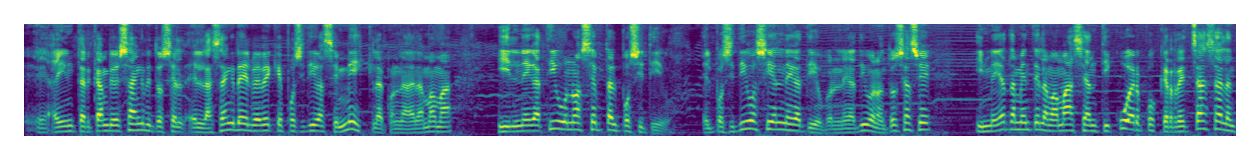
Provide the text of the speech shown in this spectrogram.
eh, hay intercambio de sangre, entonces el- la sangre del bebé que es positiva se mezcla con la de la mamá y el negativo no acepta el positivo. El positivo sí el negativo, pero el negativo no. Entonces hace, inmediatamente la mamá hace anticuerpos que rechaza al-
